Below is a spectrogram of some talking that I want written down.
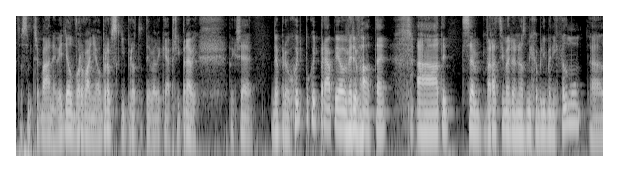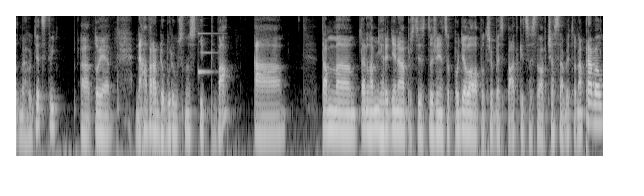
To jsem třeba nevěděl, vorvaň je obrovský, proto ty veliké přípravy. Takže dobrou chuť, pokud právě ho vydáváte. A teď se vracíme do jednoho z mých oblíbených filmů eh, z mého dětství. A to je Návrat do budoucnosti 2. A tam eh, ten hlavní hrdina prostě to, že něco podělal a potřebuje zpátky cestovat v čase, aby to napravil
